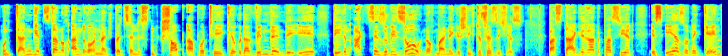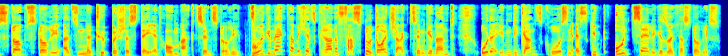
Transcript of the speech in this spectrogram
Und dann gibt's da noch andere Online-Spezialisten, Shop-Apotheke oder Windeln.de, deren Aktie sowieso nochmal eine Geschichte für sich ist. Was da gerade passiert, ist eher so eine GameStop-Story als eine typische Stay-at-Home-Aktien-Story. Wohlgemerkt habe ich jetzt gerade fast nur deutsche Aktien genannt oder eben die ganz großen. Es gibt unzählige solcher Stories.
